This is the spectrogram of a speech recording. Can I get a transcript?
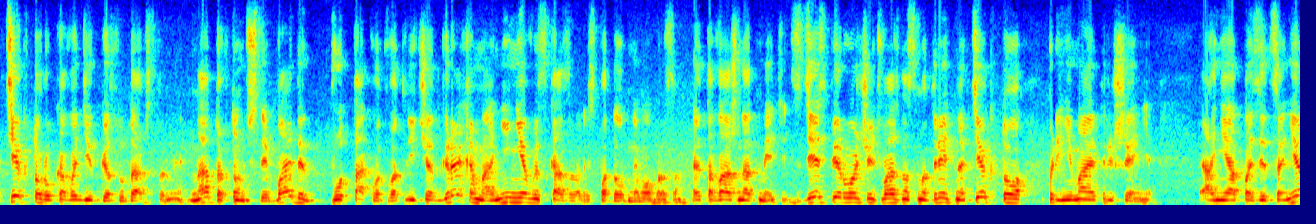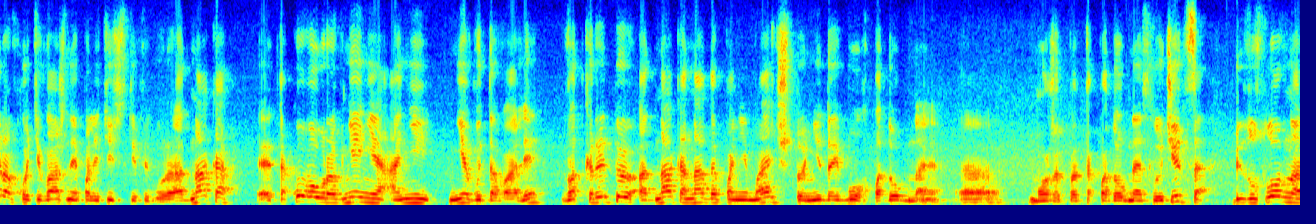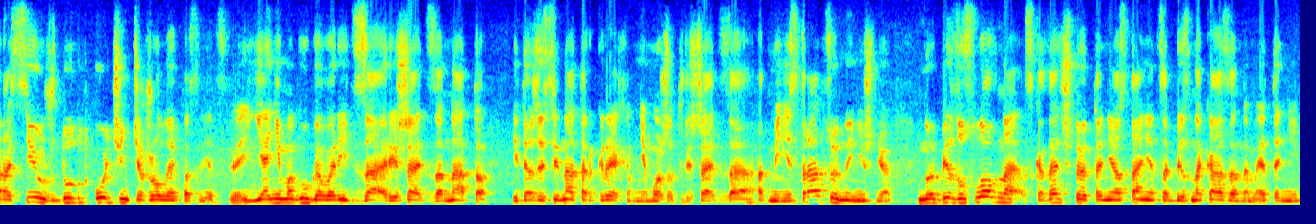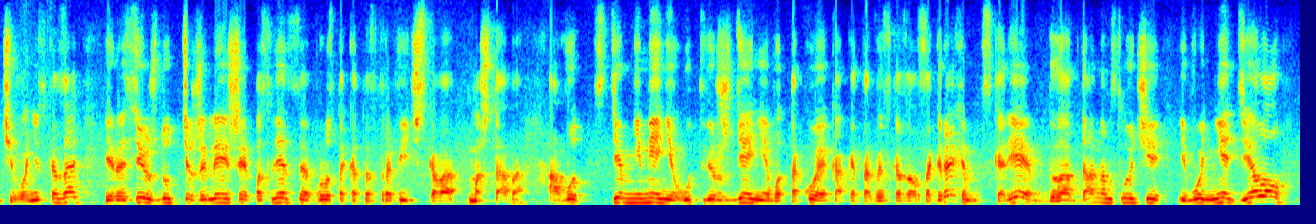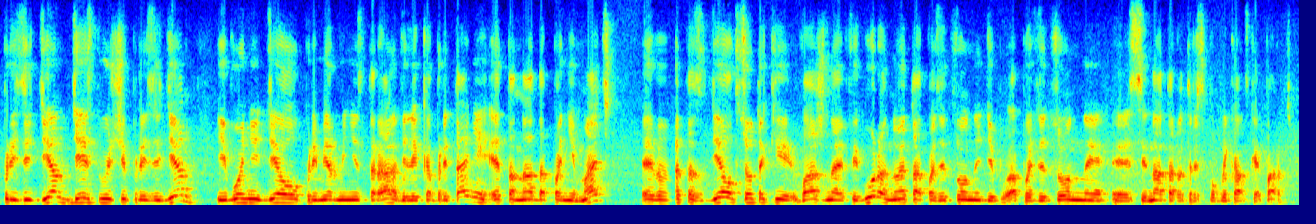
те, кто руководит государствами НАТО, в том числе Байден, вот так вот, в отличие от Грэхэма, они не высказывались подобным образом. Это важно отметить. Здесь в первую очередь важно смотреть на тех, кто принимает решения а не оппозиционеров, хоть и важные политические фигуры. Однако такого уравнения они не выдавали в открытую. Однако надо понимать, что не дай бог подобное э, может подобное случиться. Безусловно, Россию ждут очень тяжелые последствия. Я не могу говорить за решать за НАТО и даже сенатор Грехом не может решать за администрацию нынешнюю, но, безусловно, сказать, что это не останется безнаказанным, это ничего не сказать, и Россию ждут тяжелейшие последствия просто катастрофического масштаба. А вот, тем не менее, утверждение вот такое, как это высказался Грехом, скорее, в данном случае его не делал президент, действующий президент, его не делал премьер-министр Великобритании, это надо понимать, Э, это сделал все-таки важная фигура, но это оппозиционный, оппозиционный э, сенатор от республиканской партии.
